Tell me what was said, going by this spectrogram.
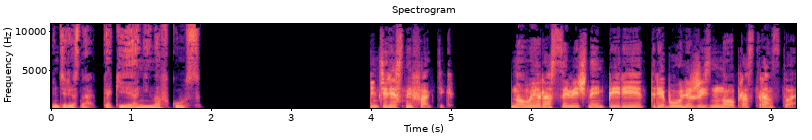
Интересно, какие они на вкус? Интересный фактик. Новые расы Вечной Империи требовали жизненного пространства.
